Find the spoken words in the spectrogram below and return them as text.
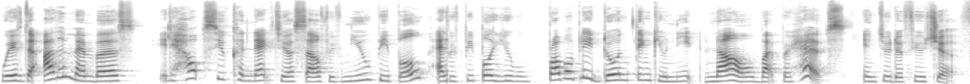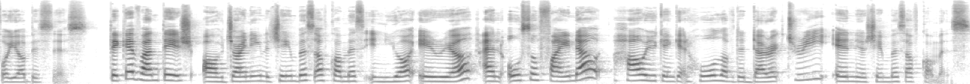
with the other members it helps you connect yourself with new people and with people you probably don't think you need now, but perhaps into the future for your business. Take advantage of joining the Chambers of Commerce in your area and also find out how you can get hold of the directory in your Chambers of Commerce.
